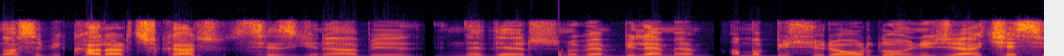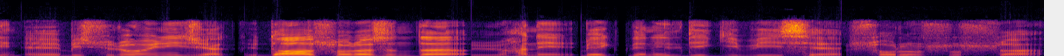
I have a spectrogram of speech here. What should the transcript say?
nasıl bir karar çıkar Sezgin abi ne der? Bunu ben bilemem. Ama bir süre orada oynayacağı kesin. E, bir süre oynayacak. Daha sonrasında e, hani beklenildiği gibi ise sorunsuzsa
